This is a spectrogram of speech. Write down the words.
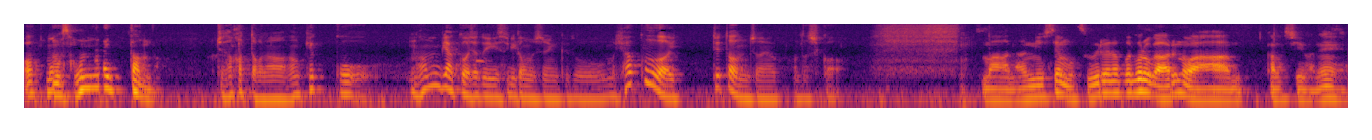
あもう。そんな行ったんだ。じゃなかったかな。なんか結構何百はちょっと言い過ぎかもしれんけどまあ100は言ってたんじゃないかな確か。まあ何にしても潰れたところがあるのは悲しいわね。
